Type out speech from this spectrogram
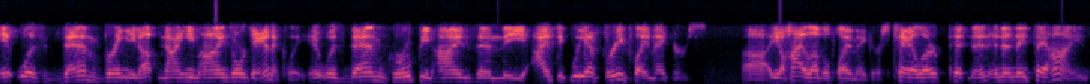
It was them bringing up Nyheim Hines organically. It was them grouping Hines in the, I think we have three playmakers, uh, you know, high level playmakers, Taylor, Pittman, and then they'd say Hines.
